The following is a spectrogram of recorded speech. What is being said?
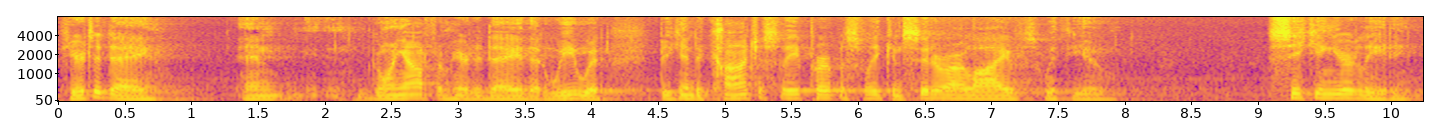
here today and going out from here today, that we would begin to consciously, purposefully consider our lives with you seeking your leading,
